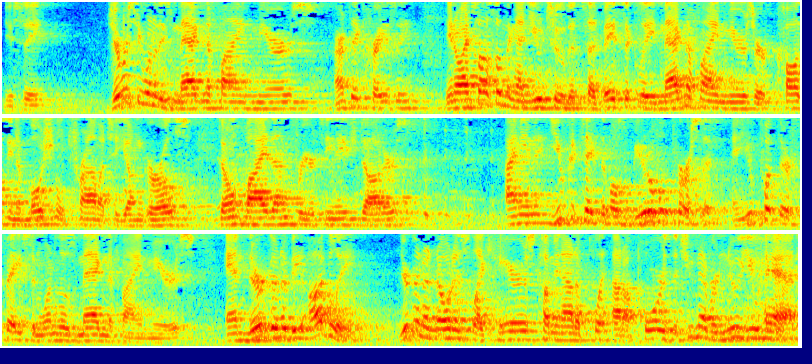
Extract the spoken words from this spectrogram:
You see? Did you ever see one of these magnifying mirrors? Aren't they crazy? You know, I saw something on YouTube that said basically magnifying mirrors are causing emotional trauma to young girls. Don't buy them for your teenage daughters. I mean, you could take the most beautiful person and you put their face in one of those magnifying mirrors and they're going to be ugly. You're going to notice like hairs coming out of, out of pores that you never knew you had.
